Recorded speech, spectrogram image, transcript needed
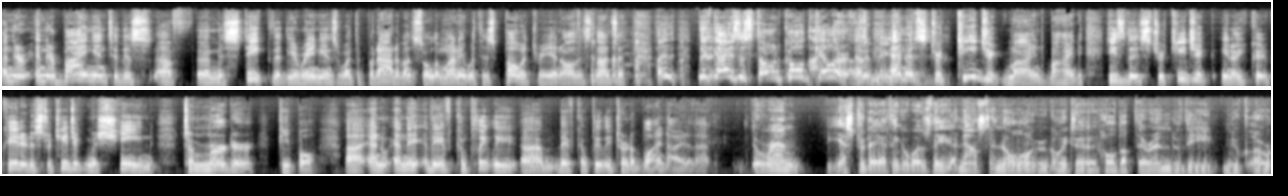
and they're, and they're buying into this uh, uh, mystique that the Iranians want to put out about Soleimani with his poetry and all this nonsense. the guy's a stone cold killer I, amazing, and a strategic mind behind it. He's the strategic, you know, he created a strategic machine to murder people. Uh, and and they, they have completely, um, they've completely turned a blind eye to that. Iran, yesterday, I think it was, they announced they're no longer going to hold up their end of the nuclear. Uh,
